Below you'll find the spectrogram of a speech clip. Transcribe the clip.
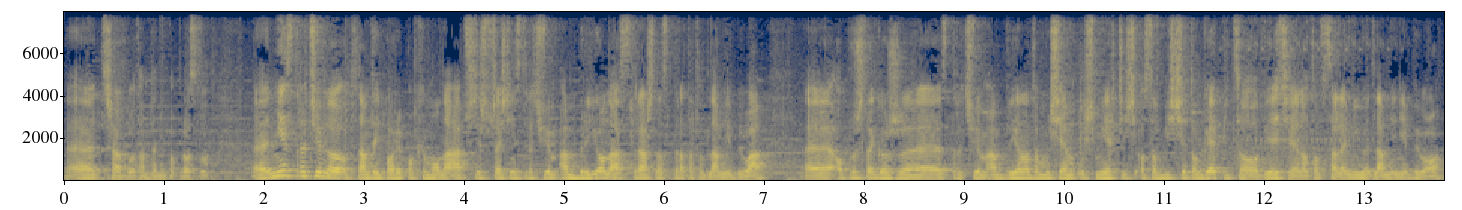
E, trzeba było tamtędy po prostu. E, nie straciłem od tamtej pory Pokemona, a przecież wcześniej straciłem Ambryona, straszna strata to dla mnie była. E, oprócz tego, że straciłem Ambryona, to musiałem uśmiercić osobiście to Gepi, co wiecie, no to wcale miłe dla mnie nie było.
